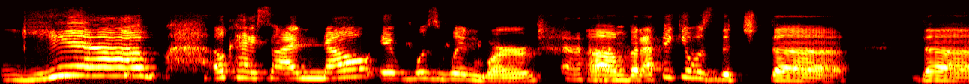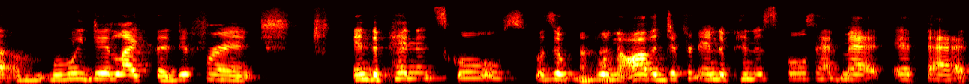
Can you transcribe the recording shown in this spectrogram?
Yeah. Okay. So I know it was Windward, uh-huh. um, but I think it was the the the when we did like the different independent schools. Was it uh-huh. when all the different independent schools had met at that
